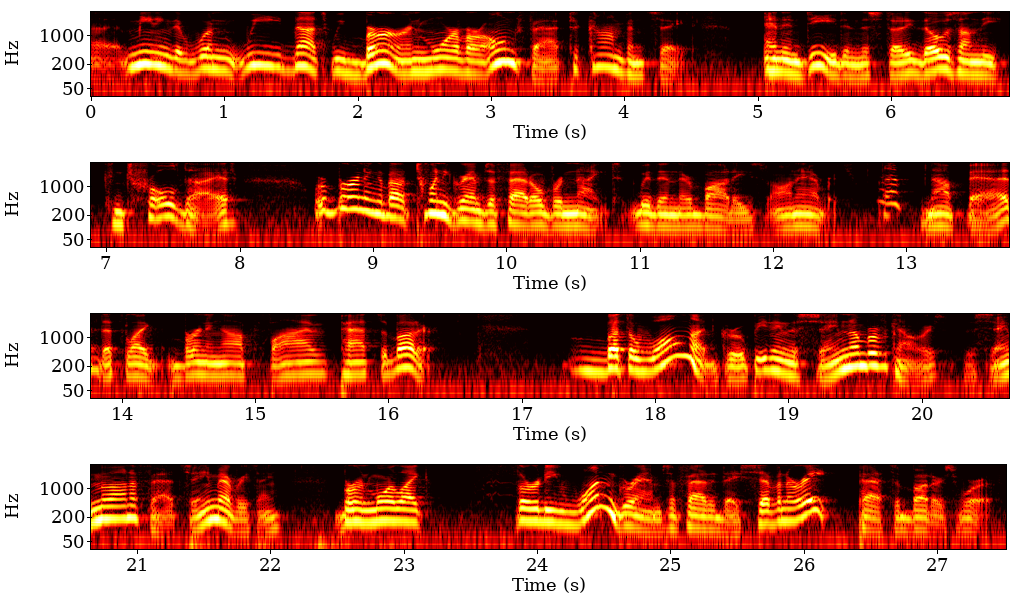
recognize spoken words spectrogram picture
uh, meaning that when we eat nuts, we burn more of our own fat to compensate. And indeed, in this study, those on the control diet were burning about 20 grams of fat overnight within their bodies on average. Eh, not bad. That's like burning off five pats of butter. But the walnut group, eating the same number of calories, the same amount of fat, same everything, burned more like 31 grams of fat a day, 7 or 8 pats of butter's worth.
